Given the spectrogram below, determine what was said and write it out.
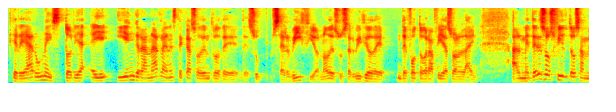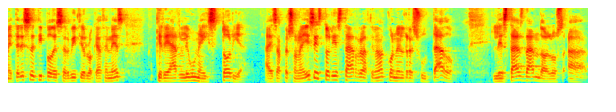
crear una historia e, y engranarla en este caso dentro de, su servicio, ¿no? de su servicio de, de fotografías online. Al meter esos filtros, al meter ese tipo de servicios, lo que hacen es crearle una historia a esa persona y esa historia está relacionada con el resultado le estás dando a, los, a,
